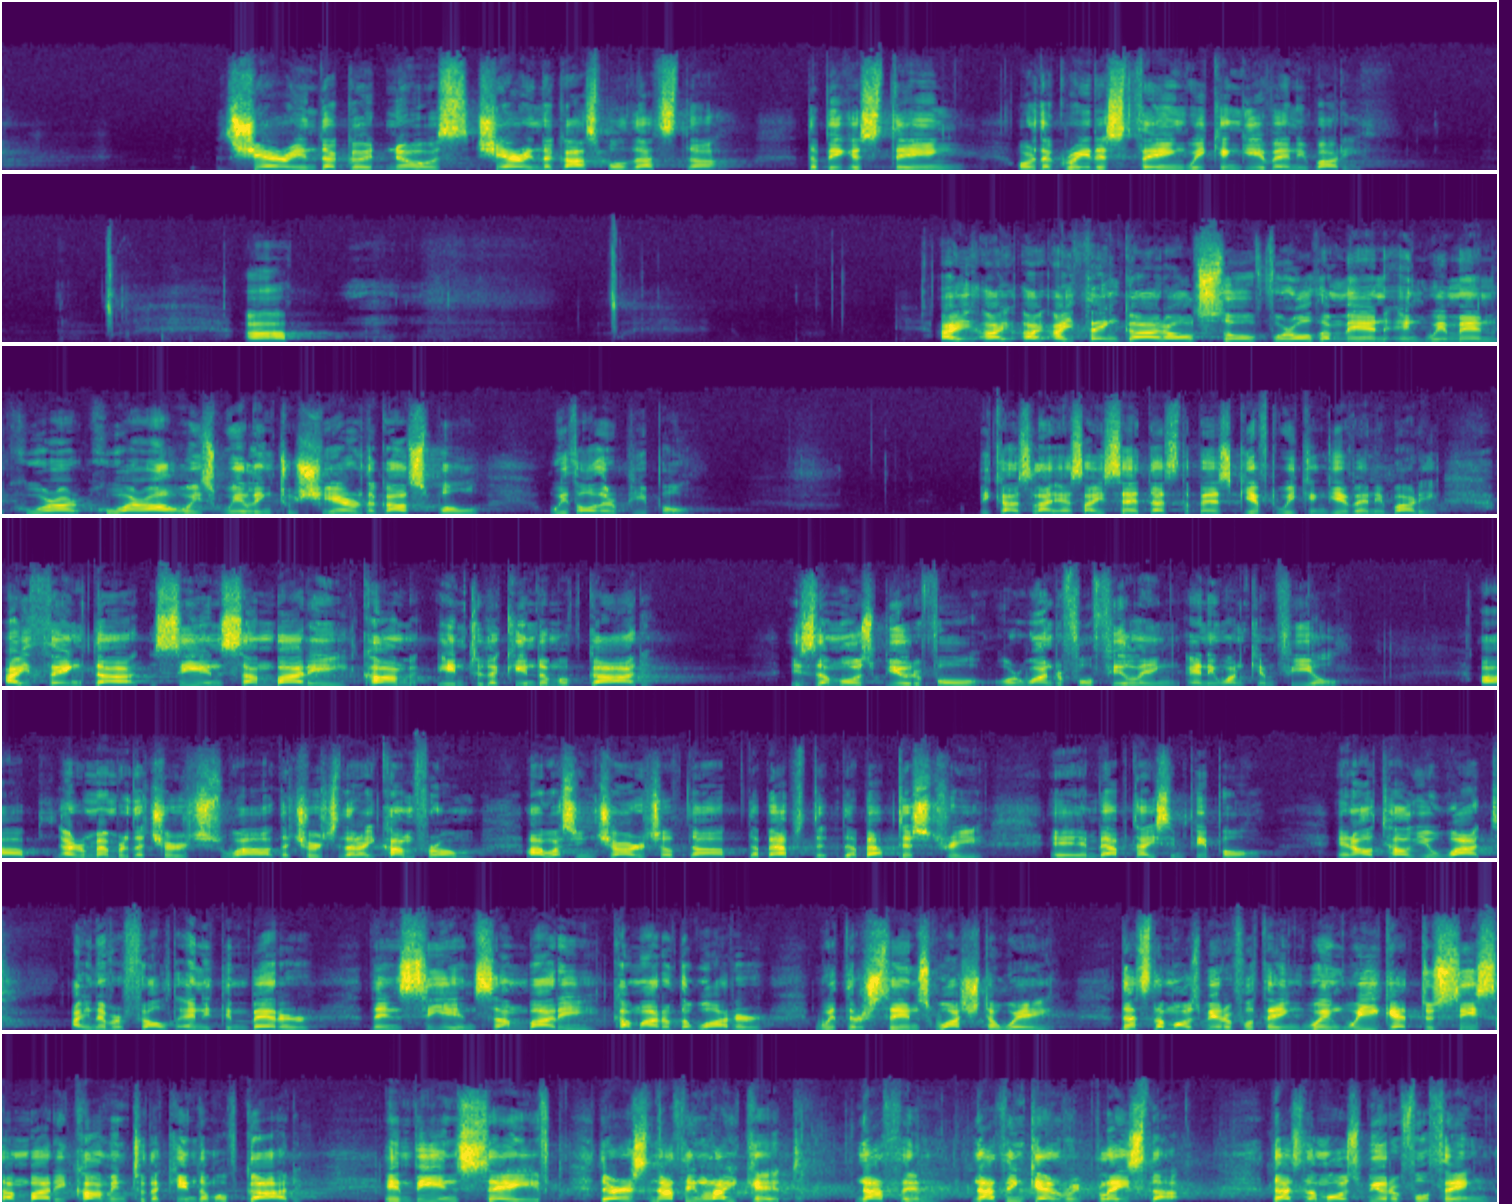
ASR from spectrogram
sharing the good news, sharing the gospel, that's the, the biggest thing or the greatest thing we can give anybody. Uh, I, I, I thank God also for all the men and women who are, who are always willing to share the gospel with other people. Because, like, as I said, that's the best gift we can give anybody. I think that seeing somebody come into the kingdom of God is the most beautiful or wonderful feeling anyone can feel. Uh, I remember the church, well, the church that I come from. I was in charge of the, the, the baptistry, and baptizing people. And I'll tell you what, I never felt anything better than seeing somebody come out of the water with their sins washed away. That's the most beautiful thing. When we get to see somebody come into the kingdom of God and being saved, there is nothing like it. Nothing. Nothing can replace that. That's the most beautiful thing.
